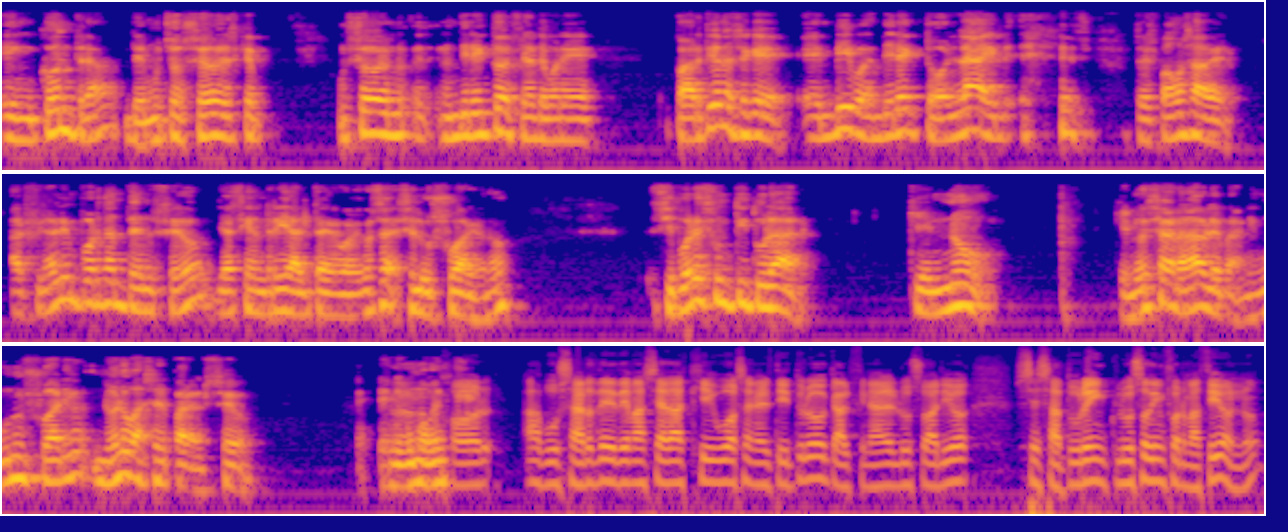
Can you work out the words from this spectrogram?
en contra de muchos SEO es que un SEO en, en un directo al final te pone partido no sé qué, en vivo, en directo, online. Entonces, vamos a ver al final lo importante del SEO, ya sea en real time o cualquier cosa, es el usuario, ¿no? Si pones un titular que no, que no es agradable para ningún usuario, no lo va a ser para el SEO. En ningún momento. mejor abusar de demasiadas keywords en el título que al final el usuario se sature incluso de información, ¿no?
